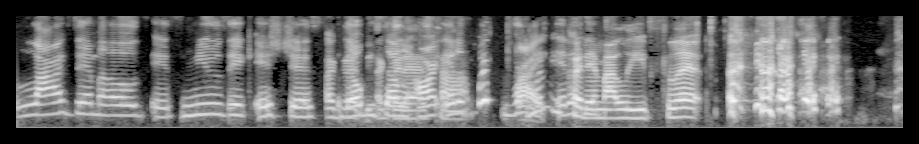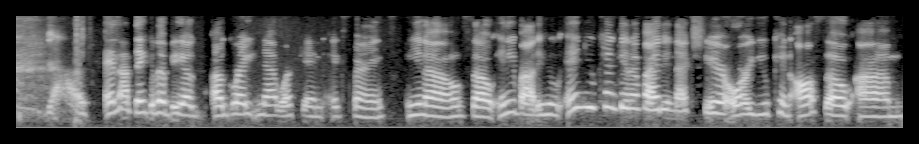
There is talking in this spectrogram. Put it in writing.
live demos, it's music, it's just A good- they'll be selling art. It'll, right. Let me it'll put be- in my leave slip. yes. And I think it'll be a, a great networking experience, you know. So anybody who and you can get invited next year or you can also um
